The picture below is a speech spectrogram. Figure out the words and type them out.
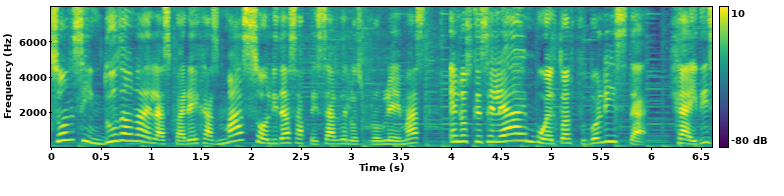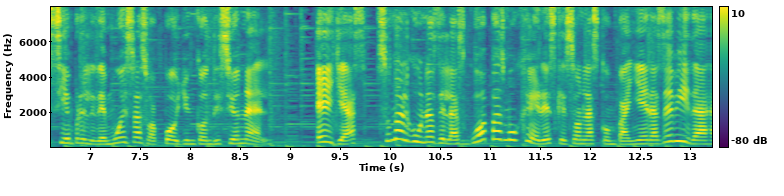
son sin duda una de las parejas más sólidas a pesar de los problemas en los que se le ha envuelto al futbolista. Heidi siempre le demuestra su apoyo incondicional. Ellas son algunas de las guapas mujeres que son las compañeras de vida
